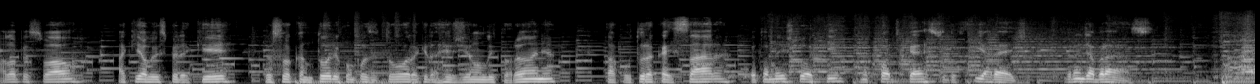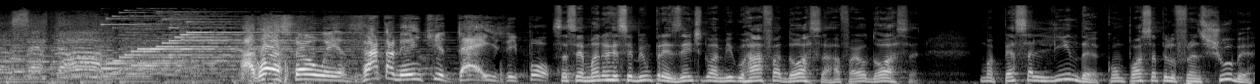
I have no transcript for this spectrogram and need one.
Alô pessoal, aqui é o Luiz Perequê, eu sou cantor e compositor aqui da região litorânea, da cultura caiçara. Eu também estou aqui no podcast do Fiared. Grande abraço. Agora são exatamente 10 e pouco. Essa semana eu recebi um presente do amigo Rafa Dorsa, Rafael Dorsa. Uma peça linda, composta pelo Franz Schubert,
